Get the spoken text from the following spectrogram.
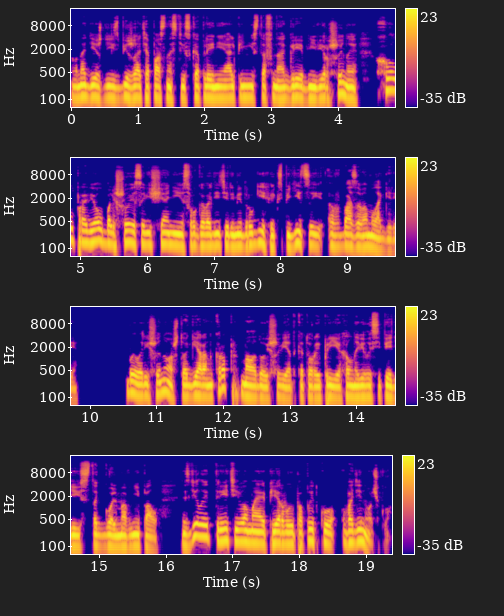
В надежде избежать опасности скопления альпинистов на гребне вершины, Холл провел большое совещание с руководителями других экспедиций в базовом лагере. Было решено, что Геран Кроп, молодой швед, который приехал на велосипеде из Стокгольма в Непал, сделает 3 мая первую попытку в одиночку.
